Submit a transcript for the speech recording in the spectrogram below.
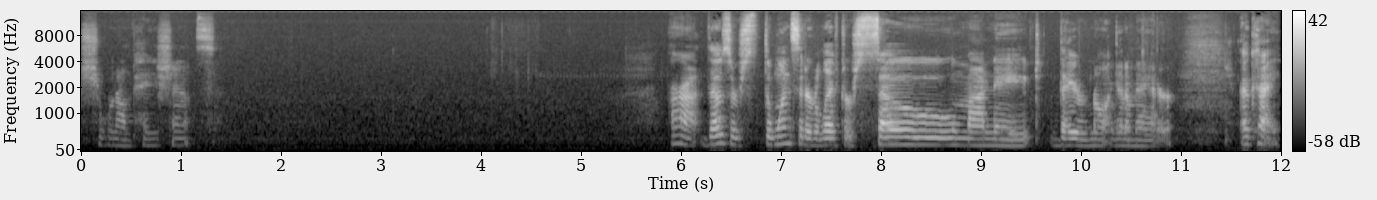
short on patience? Alright, those are the ones that are left are so minute, they are not going to matter. Okay,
